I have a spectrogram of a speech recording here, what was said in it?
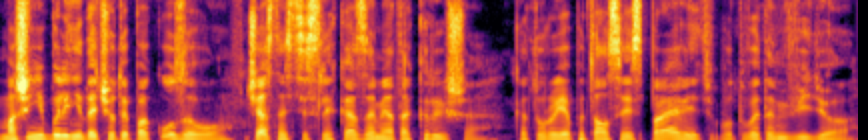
В машине были недочеты по кузову, в частности слегка замята крыша, которую я пытался исправить вот в этом видео.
